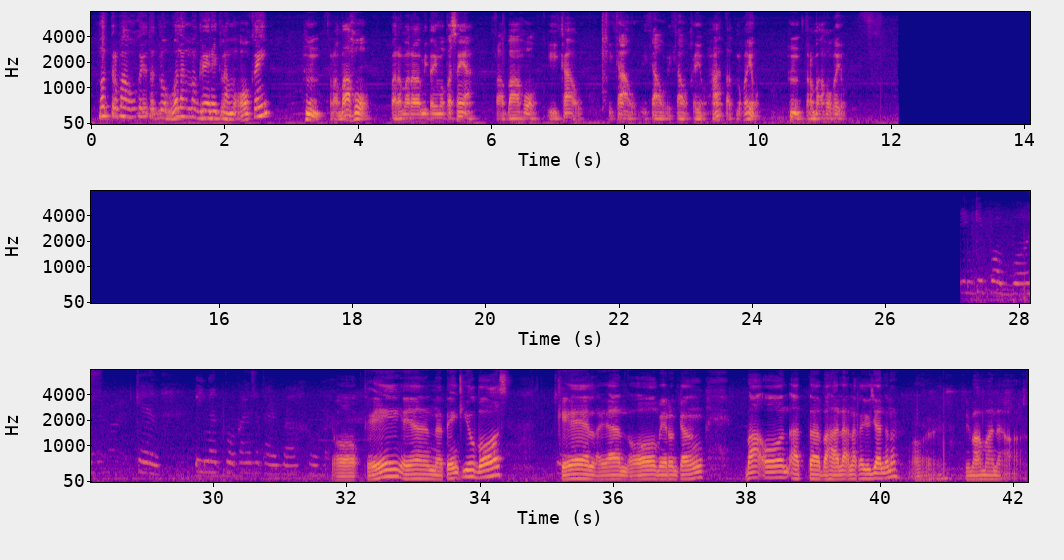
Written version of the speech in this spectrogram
Magtrabaho kayo tatlo, walang magre-reklamo, okay? Hmm, trabaho, para marami tayong mapasaya. Trabaho, ikaw, ikaw, ikaw, ikaw, kayo, ha? Tatlo kayo. Hmm, trabaho kayo. You po, Boss Kel. Ingat po kayo sa trabaho. Okay, ayan. Thank you, boss. Kel, ayan. Oo, meron kang baon at ah, bahala na kayo dyan, ano? Oh, si mama na. ah.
